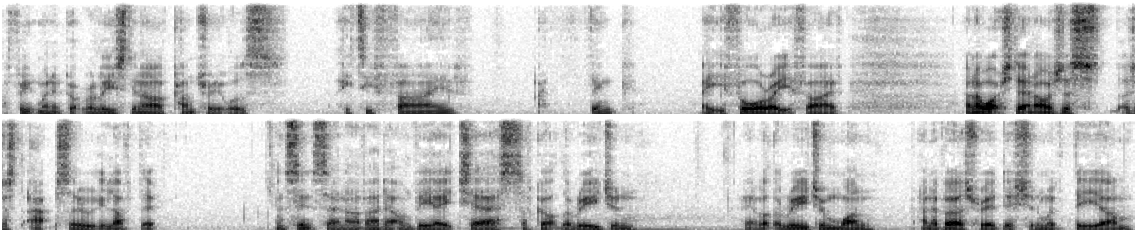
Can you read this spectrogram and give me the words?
I think when it got released in our country it was 85, I think. 84 or 85. And I watched it and I was just I just absolutely loved it. and since then I've had it on VHS. I've got the region, I've got the region one anniversary edition with the um,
